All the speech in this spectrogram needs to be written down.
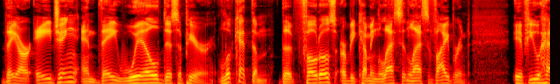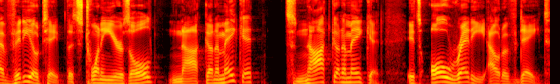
they are aging and they will disappear. Look at them. The photos are becoming less and less vibrant. If you have videotape that's 20 years old, not going to make it. It's not going to make it. It's already out of date.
